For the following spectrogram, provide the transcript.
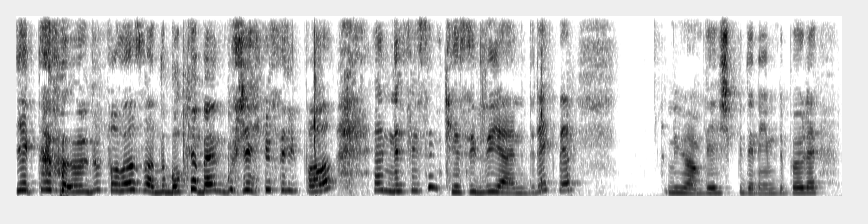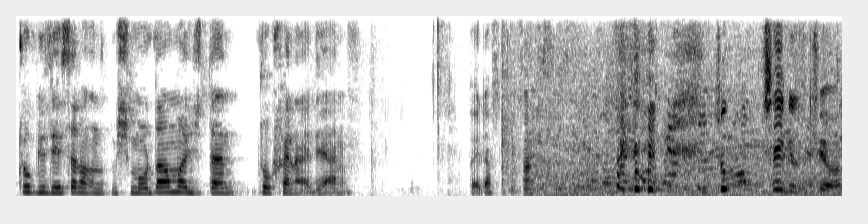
Yekten öldüm falan sandım. Boka ben bu şehirdeyim falan. Yani nefesim kesildi yani direkt ve bilmiyorum değişik bir deneyimdi. Böyle çok yüzeysel anlatmışım orada ama cidden çok fenaydı yani. Böyle. çok şey gözüküyor.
